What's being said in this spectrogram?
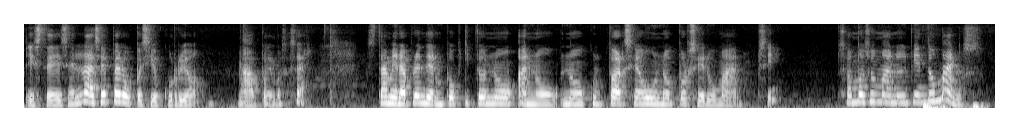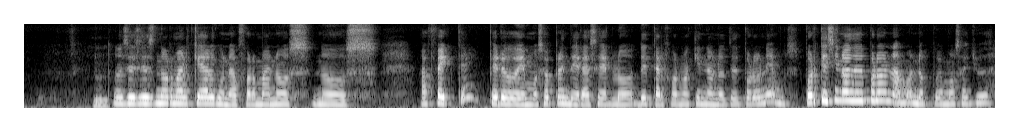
este desenlace, pero pues si ocurrió, nada podemos hacer también aprender un poquito no, a no, no culparse a uno por ser humano, ¿sí? Somos humanos viendo humanos. Mm. Entonces es normal que de alguna forma nos, nos afecte, pero debemos aprender a hacerlo de tal forma que no nos desboronemos. Porque si nos desboronamos no podemos ayudar.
